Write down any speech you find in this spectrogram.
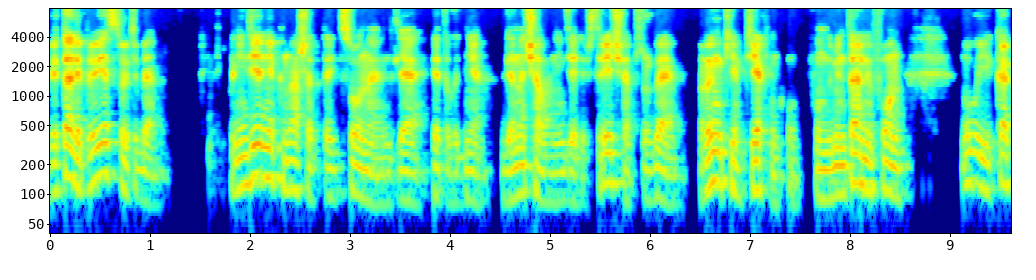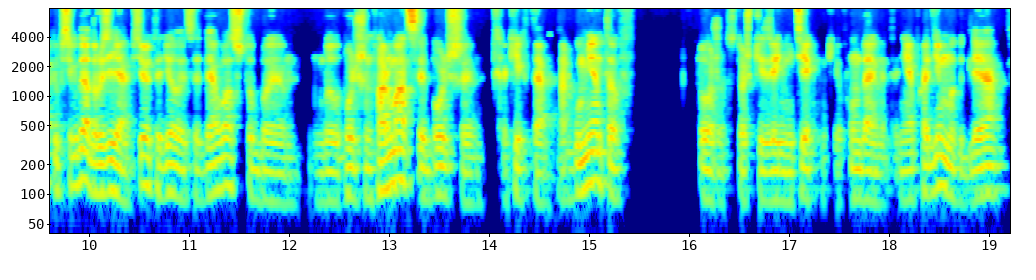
Виталий, приветствую тебя. Понедельник – наша традиционная для этого дня, для начала недели встреча. Обсуждаем рынки, технику, фундаментальный фон. Ну и, как и всегда, друзья, все это делается для вас, чтобы было больше информации, больше каких-то аргументов, тоже с точки зрения техники, фундамента, необходимых для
